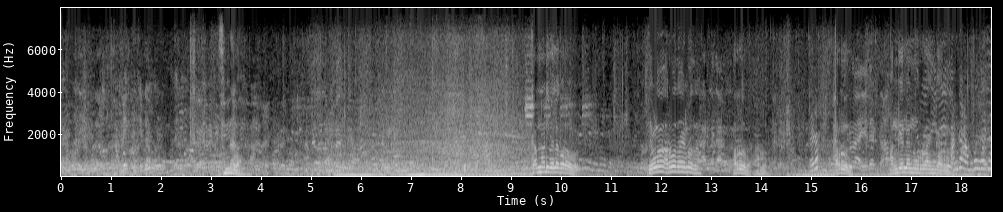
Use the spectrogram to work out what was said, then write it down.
அப்படியே பிடிச்சிட்டா சிம்பிளா? கண்ணாடி விலை குறவு. எவ்வளோ? அறுபதா எழுபதா அறுபது அறுபது. அறுபது அறுபது. ரூபா அங்கே எல்லாம் நூறுரூவா இங்கே அறுபது. அங்க ஐம்பது ரூபாய்க்கு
